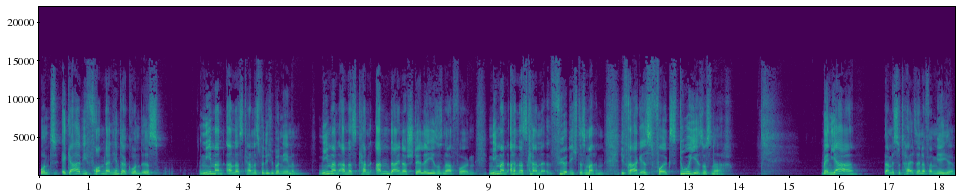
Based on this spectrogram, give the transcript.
Und egal wie fromm dein Hintergrund ist, niemand anders kann es für dich übernehmen. Niemand anders kann an deiner Stelle Jesus nachfolgen. Niemand anders kann für dich das machen. Die Frage ist, folgst du Jesus nach? Wenn ja, dann bist du Teil seiner Familie.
